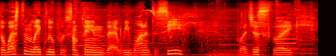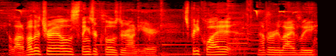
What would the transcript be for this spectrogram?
The Weston Lake Loop was something that we wanted to see, but just like a lot of other trails, things are closed around here. It's pretty quiet, not very lively.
